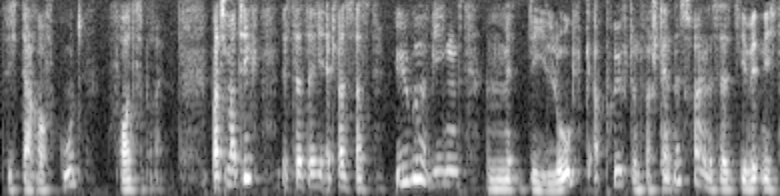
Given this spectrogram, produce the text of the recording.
sich darauf gut vorzubereiten. Mathematik ist tatsächlich etwas, was überwiegend die Logik abprüft und Verständnisfragen. Das heißt, hier wird nicht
